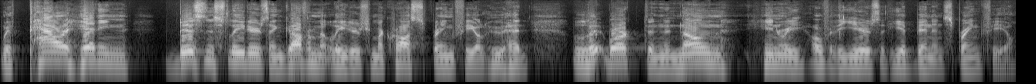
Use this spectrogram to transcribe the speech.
with power heading business leaders and government leaders from across Springfield who had worked and known Henry over the years that he had been in Springfield.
